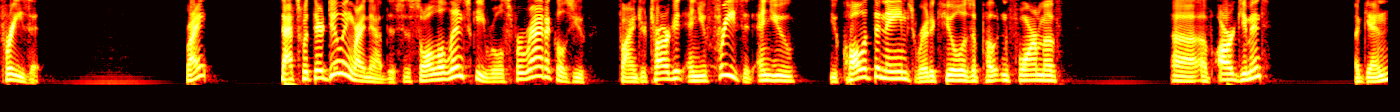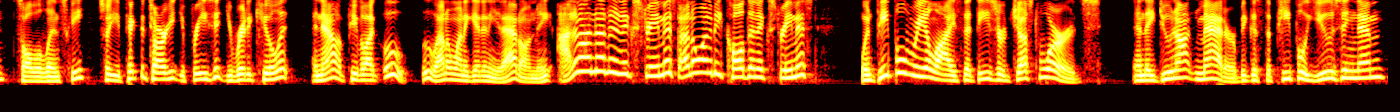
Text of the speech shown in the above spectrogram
freeze it. Right? That's what they're doing right now. This is Saul Alinsky, Rules for Radicals. You find your target and you freeze it and you you call it the names. Ridicule is a potent form of uh, of argument. Again, Saul Alinsky. So you pick the target, you freeze it, you ridicule it, and now people are like, ooh, ooh, I don't want to get any of that on me. I'm not an extremist. I don't want to be called an extremist. When people realize that these are just words and they do not matter because the people using them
